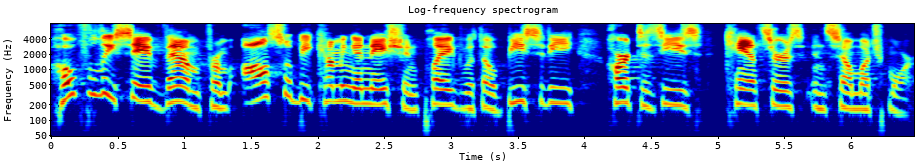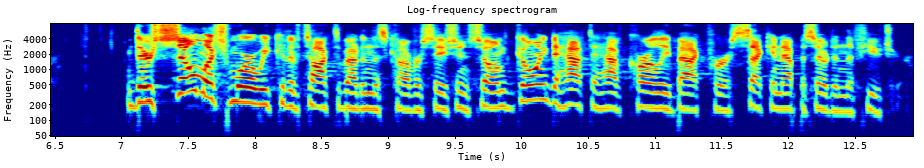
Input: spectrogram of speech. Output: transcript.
hopefully save them from also becoming a nation plagued with obesity, heart disease, cancers, and so much more. There's so much more we could have talked about in this conversation, so I'm going to have to have Carly back for a second episode in the future.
